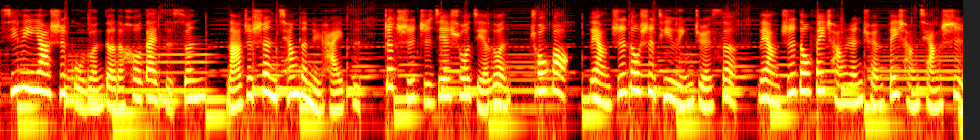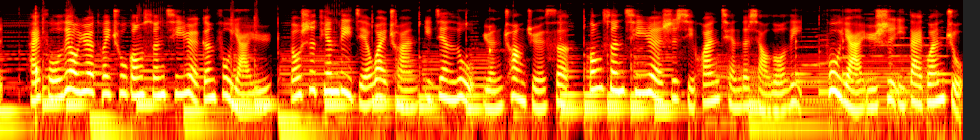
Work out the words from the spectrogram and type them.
西利亚是古伦德的后代子孙，拿着圣枪的女孩子。这池直接说结论，抽爆！两只都是 T 零角色，两只都非常人权，非常强势。台服六月推出公孙七月跟傅雅瑜，都是天地劫外传异见录原创角色。公孙七月是喜欢钱的小萝莉，傅雅瑜是一代关主，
